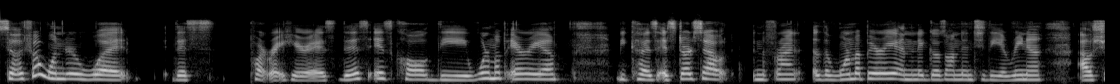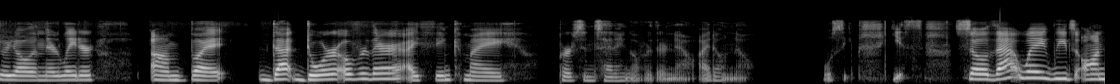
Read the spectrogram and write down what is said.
So if y'all wonder what this part right here is, this is called the warm-up area because it starts out in the front of the warm-up area and then it goes on into the arena. I'll show y'all in there later. Um, but that door over there, I think my person's heading over there now. I don't know. We'll see. Yes. So that way leads on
